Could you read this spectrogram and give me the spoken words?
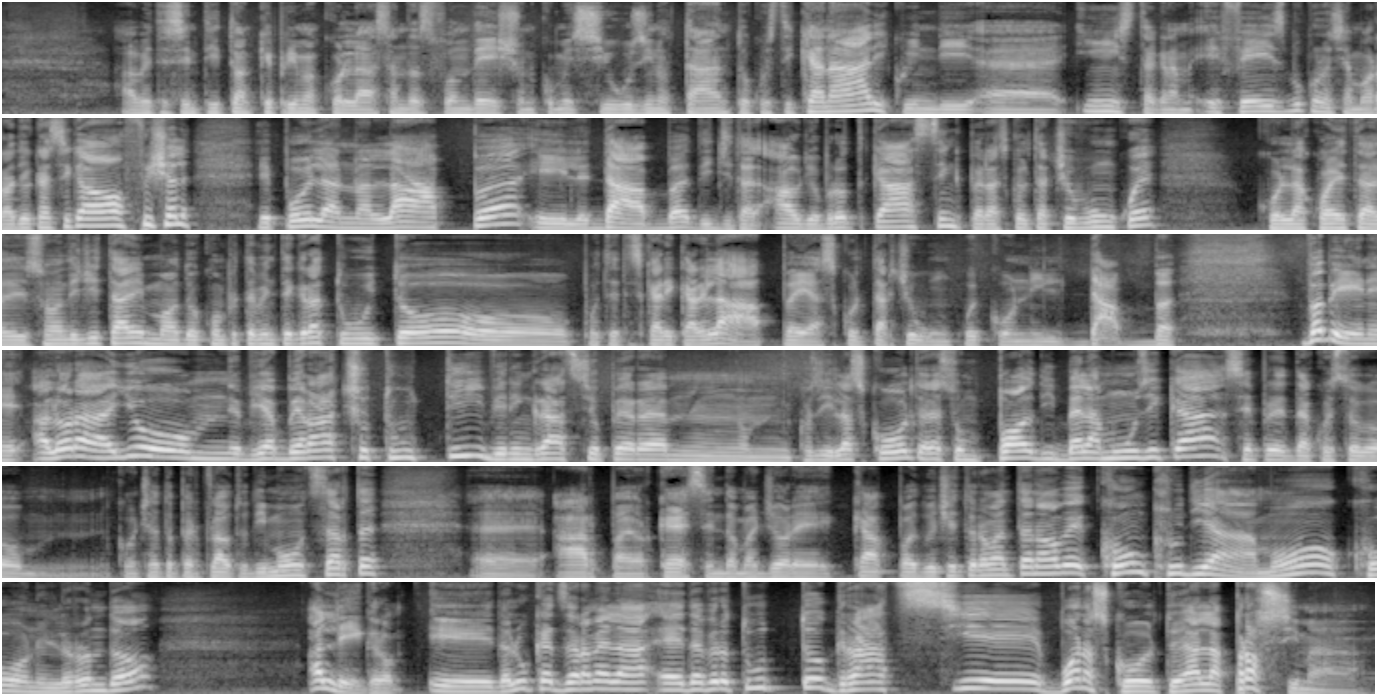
avete sentito anche prima con la Sanders Foundation come si usino tanto questi canali, quindi eh, Instagram e Facebook, noi siamo Radio Classica Official e poi l'app e il DAB, Digital Audio Broadcasting, per ascoltarci ovunque con la qualità del suono digitale in modo completamente gratuito. Potete scaricare l'app e ascoltarci ovunque con il DAB. Va bene, allora io mm, vi abbraccio tutti, vi ringrazio per mm, così, l'ascolto. Adesso un po' di bella musica, sempre da questo mm, concerto per flauto di Mozart, eh, arpa e orchestra in Do maggiore K299. Concludiamo con il rondò. Allegro e da Luca Zaramella è davvero tutto, grazie, buon ascolto e alla prossima!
